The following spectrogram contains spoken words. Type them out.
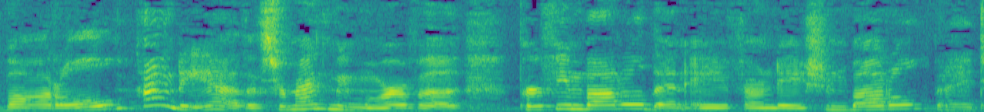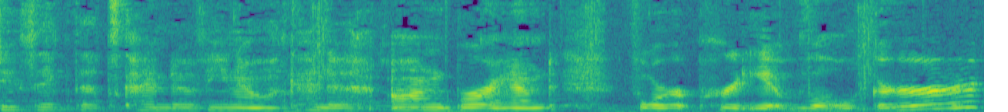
bottle. Kinda, yeah, this reminds me more of a perfume bottle than a foundation bottle, but I do think that's kind of, you know, kind of on brand for Pretty Vulgar.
